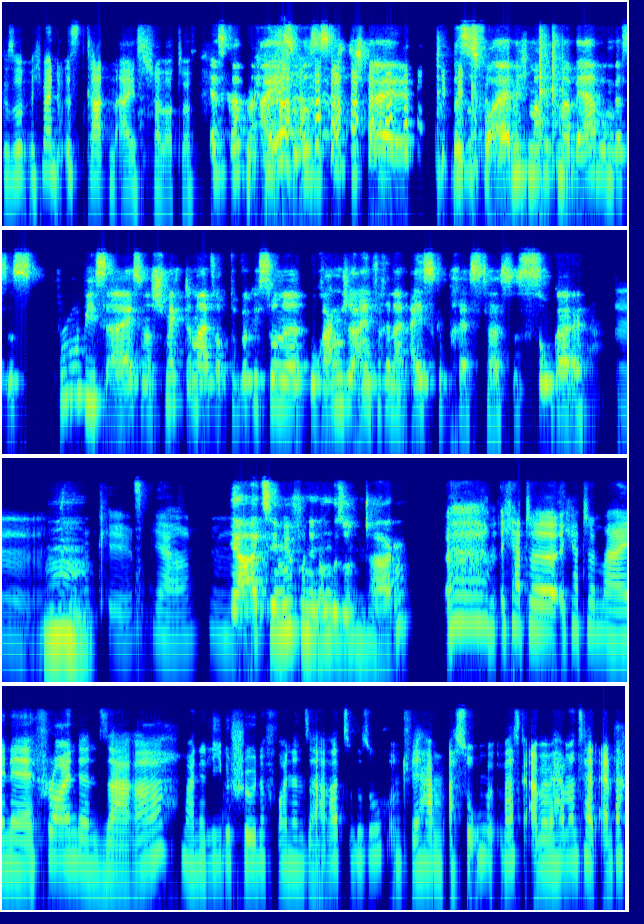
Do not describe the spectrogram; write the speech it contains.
gesund. Ich meine, du isst gerade ein Eis, Charlotte. Ich esse gerade ein Eis, so, das ist richtig geil. Das ist vor allem, ich mache jetzt mal Werbung, das ist Rubies Eis und das schmeckt immer, als ob du wirklich so eine Orange einfach in ein Eis gepresst hast. Das ist so geil. Mm. Mm. Okay, ja. Mm. Ja, erzähl mir von den ungesunden Tagen. Ähm, ich hatte, ich hatte meine Freundin Sarah, meine liebe, schöne Freundin Sarah zu Besuch und wir haben, ach so, was, aber wir haben uns halt einfach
